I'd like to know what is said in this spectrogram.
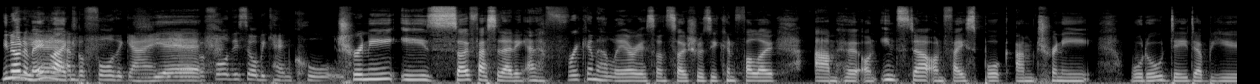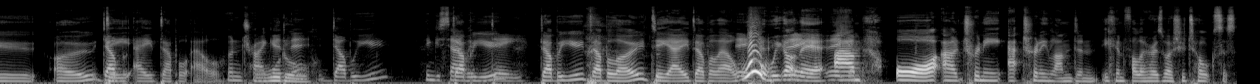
You know what I mean? Like and before the game, Yeah. before this all became cool. Trinny is so fascinating and freaking hilarious on socials. You can follow um, her on Insta, on Facebook. Um, Trinny Woodall, D W O D A double L. I'm gonna try again. There. W. Think you said W D. W double O D A double L. Woo, we got there there. Um, or uh, Trinny at Trinny London. You can follow her as well. She talks us,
